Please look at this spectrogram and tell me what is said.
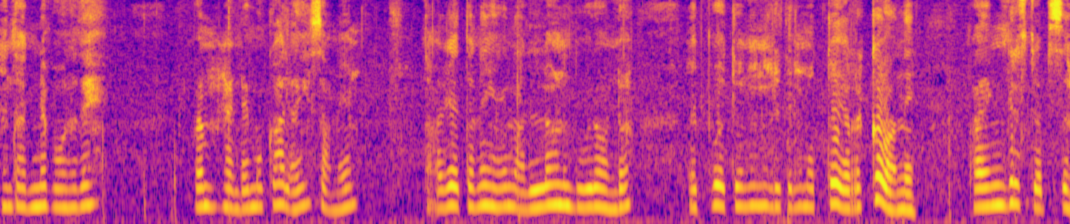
ഞാൻ തന്നെ പോകുന്നത്. ഇപ്പം രണ്ടേ മുക്കാലായി. സമയം താഴെ എത്തണേ. നല്ലോണം ദൂരമുണ്ട്. എപ്പോൾ എത്തുമെന്നൊന്നും അറിയത്തില്ല. മൊത്തം ഇറക്കം വന്നേ ഭയങ്കര സ്റ്റെപ്സ്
